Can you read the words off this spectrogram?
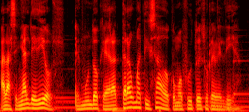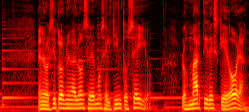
A la señal de Dios, el mundo quedará traumatizado como fruto de su rebeldía. En los versículos 9 al 11 vemos el quinto sello, los mártires que oran.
